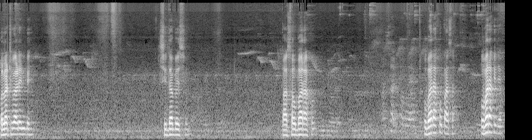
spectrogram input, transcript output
પલાઠી વાળીને બે સીધા બેસો પાછા ઊભા રાખો અસર થોડું એમ ઊભા રાખો પાછા ઊભા રાખી જાઓ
